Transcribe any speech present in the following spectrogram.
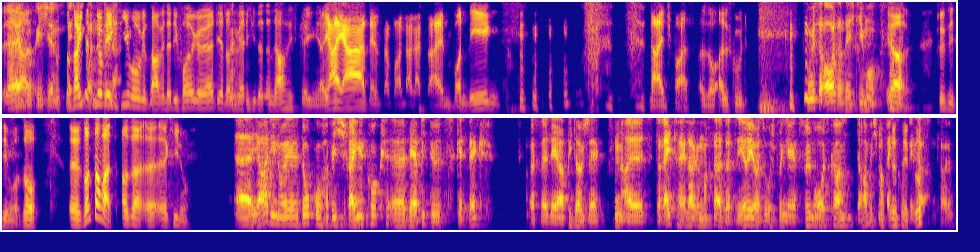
ja, ja. Wirklich, das, das habe ich jetzt nur wegen Timo gesagt. Wenn er die Folge hört, ja, dann werde ich wieder eine Nachricht kriegen. Ja, ja, ja, bester Bond aller Zeiten, von wegen. Nein, Spaß. Also alles gut. Grüße raus an dich, Timo. Ja, grüß dich, Timo. So, äh, sonst noch was außer äh, äh Kino? Äh, ja, die neue Doku habe ich reingeguckt, äh, der Beatles Get Back was der Peter Jackson als Dreiteiler gemacht hat, also als Serie, was ursprünglich als Film rauskam. Da habe ich Disney den ersten Teil.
